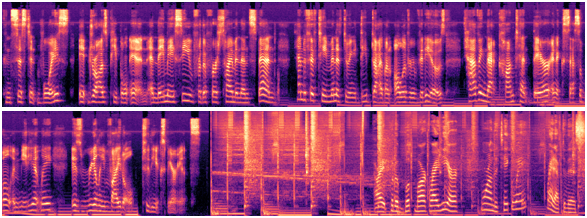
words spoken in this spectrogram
consistent voice, it draws people in and they may see you for the first time and then spend 10 to 15 minutes doing a deep dive on all of your videos. Having that content there and accessible immediately is really vital to the experience. All right, put a bookmark right here. More on the takeaway right after this.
